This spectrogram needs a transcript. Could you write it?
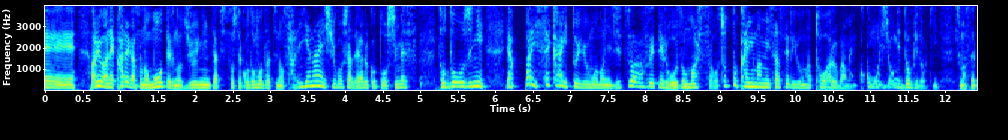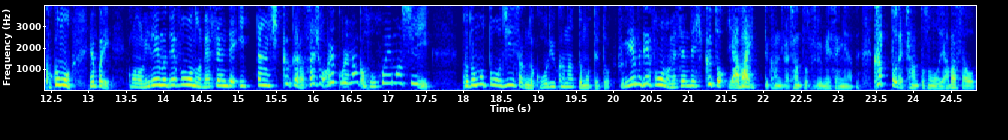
えー、あるいはね、彼がそのモーテルの住人たち、そして子供たちのさりげない守護者であることを示すと同時に、やっぱり世界というものに実は溢れているおぞましさをちょっと垣間見させるようなとある場面、ここも非常にドキドキしますね。ここも、やっぱり、このウィレム・デ・フォーの目線で一旦引くから、最初、あれ？これなんか微笑ましい。子供とおじいさんの交流かなと思ってると、ウィレム・デ・フォーの目線で引くと、やばいって感じがちゃんとする目線になって、カットでちゃんとそのやばさを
